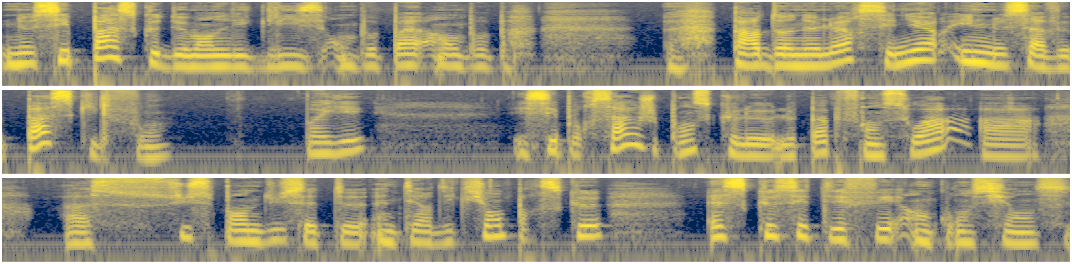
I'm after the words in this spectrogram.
ne, sait pas ce que demande l'Église, on peut pas, on peut pas Pardonne-leur, Seigneur, ils ne savent pas ce qu'ils font. Voyez? Et c'est pour ça, je pense que le, pape François a, suspendu cette interdiction parce que est-ce que c'était fait en conscience,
